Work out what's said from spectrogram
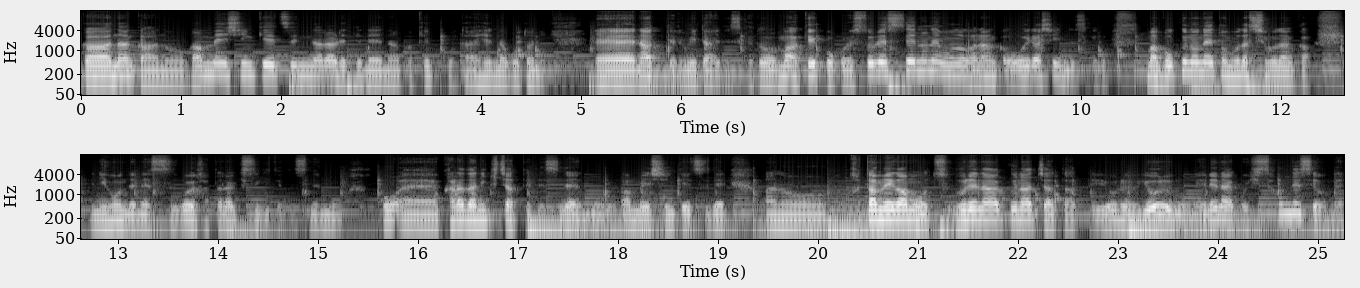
が、なんかあの、顔面神経痛になられてね、なんか結構大変なことに、えー、なってるみたいですけど、まあ結構これストレス性のね、ものがなんか多いらしいんですけど、まあ僕のね、友達もなんか日本でね、すごい働きすぎてですね、もうこ、えー、体に来ちゃってですね、もう顔面神経痛で、あのー、片目がもう潰れなくなっちゃったって夜、夜も寝れない、これ悲惨ですよね。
